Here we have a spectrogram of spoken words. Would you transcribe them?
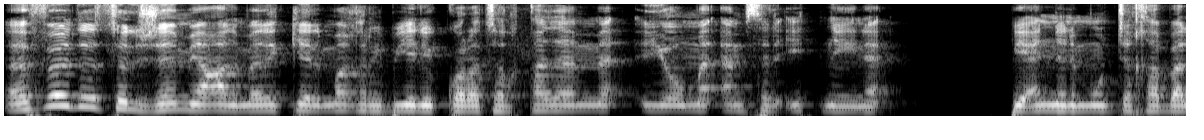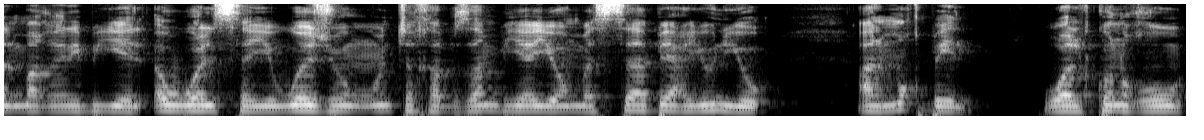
أفادت الجامعة الملكية المغربية لكرة القدم يوم أمس الاثنين. بأن المنتخب المغربي الأول سيواجه منتخب زامبيا يوم السابع يونيو المقبل والكونغو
